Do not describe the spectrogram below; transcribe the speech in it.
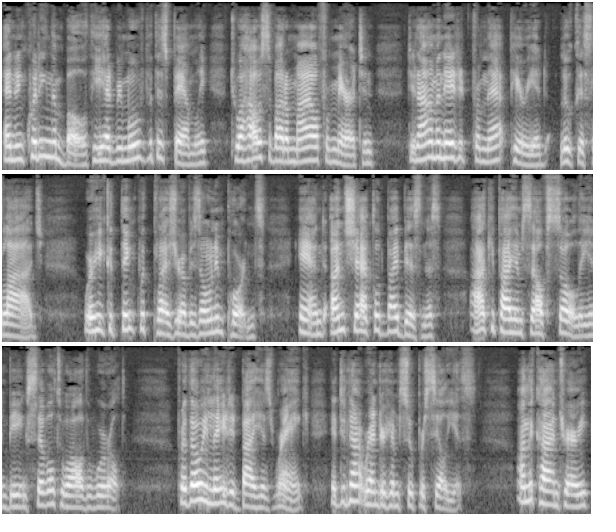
and in quitting them both he had removed with his family to a house about a mile from Meryton, denominated from that period Lucas Lodge, where he could think with pleasure of his own importance, and, unshackled by business, occupy himself solely in being civil to all the world; for though elated by his rank, it did not render him supercilious. On the contrary,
